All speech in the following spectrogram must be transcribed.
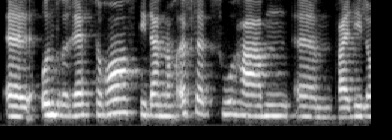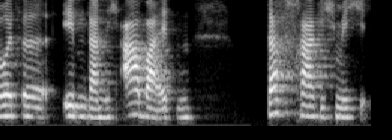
äh, unsere Restaurants, die dann noch öfter zu haben, ähm, weil die Leute eben dann nicht arbeiten. Das frage ich mich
